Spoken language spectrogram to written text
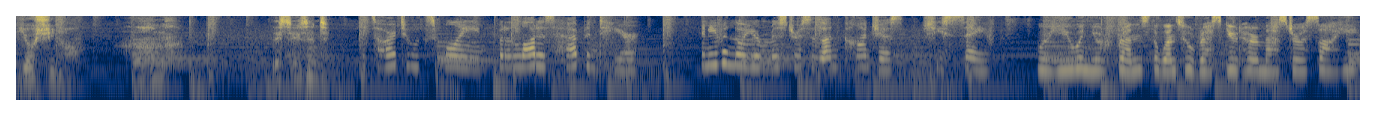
Yoshino. Um, this isn't. It's hard to explain, but a lot has happened here. And even though your mistress is unconscious, she's safe. Were you and your friends the ones who rescued her, Master Asahi?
